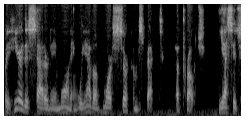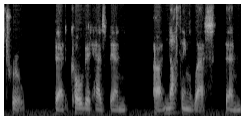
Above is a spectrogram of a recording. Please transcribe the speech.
But here this Saturday morning, we have a more circumspect approach. Yes, it's true that COVID has been uh, nothing less than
